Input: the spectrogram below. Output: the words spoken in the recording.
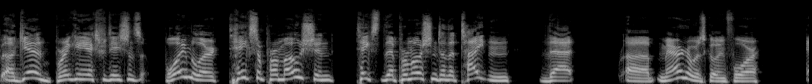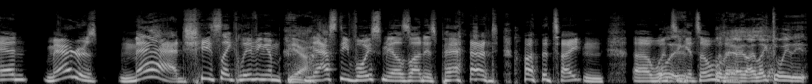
again, breaking expectations, Boimler takes a promotion, takes the promotion to the Titan that uh, Mariner was going for, and Mariner's mad. She's like leaving him yeah. nasty voicemails on his pad on the Titan uh, once well, he gets over well, there. I, I, like the way they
